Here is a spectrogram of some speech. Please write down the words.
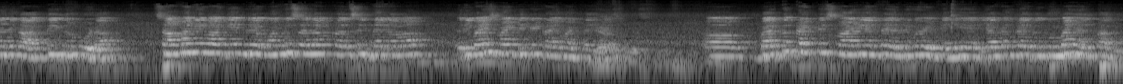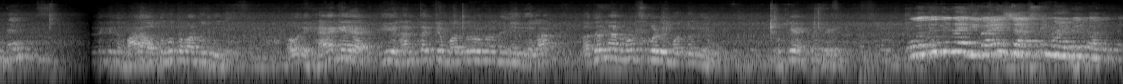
ನನಗೆ ಆಗದೇ ಇದ್ರು ಕೂಡ ಸಾಮಾನ್ಯವಾಗಿ ಅಂದ್ರೆ ಒಂದು ಸಲ ಕಲ್ಸಿದ್ನೆಲ್ಲವ ರಿವೈಸ್ ಮಾಡ್ಲಿಕ್ಕೆ ಟ್ರೈ ಮಾಡ್ತಾ ಇದ್ದೆ. ಅಹ್ ಬರ್ದು ಪ್ರಾಕ್ಟೀಸ್ ಮಾಡಿ ಅಂತ ಎಲ್ರಿಗೂ ಹೇಳ್ತೀನಿ. ಯಾಕಂದ್ರೆ ಅದು ತುಂಬಾ ಹೆಲ್ಪ್ ಆಗುತ್ತೆ. ಬಹಳ ಅದ್ಭುತವಾದದ್ದು ಇದು ಅವ್ರು ಹೇಗೆ ಈ ಹಂತಕ್ಕೆ ಬಂದರು ಅನ್ನೋದೇನಿದೆಯಲ್ಲ ಅದನ್ನ ನೋಡಿಸ್ಕೊಳ್ಳಿ ಮೊದಲು ನೀವು. ಓಕೆ ಓದೋದ್ರಿಂದ ರಿವೈಸ್ ಜಾಸ್ತಿ ಮಾಡಬೇಕಾಗುತ್ತೆ.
